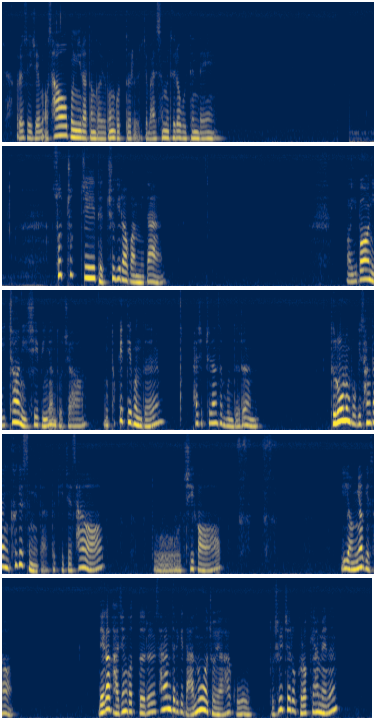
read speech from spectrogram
자, 그래서 이제 뭐 사업운이라든가 이런 것들을 이제 말씀을 드려볼 텐데 소축지 대축이라고 합니다. 어, 이번 2022년도죠. 토끼띠 분들, 87년생 분들은 들어오는 복이 상당히 크겠습니다. 특히 이제 사업, 또 직업, 이 영역에서 내가 가진 것들을 사람들에게 나누어 줘야 하고 또 실제로 그렇게 하면은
